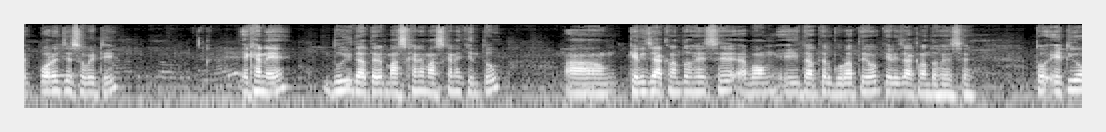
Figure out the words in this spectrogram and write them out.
এরপরে যে ছবিটি, এখানে দুই দাঁতের মাঝখানে মাঝখানে কিন্তু কেরিজে আক্রান্ত হয়েছে এবং এই দাঁতের গোড়াতেও কেরিজে আক্রান্ত হয়েছে। তো এটিও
